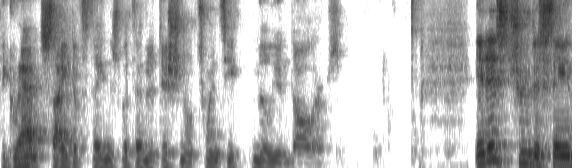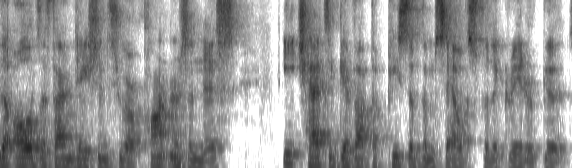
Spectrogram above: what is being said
the grant side of things with an additional $20 million. It is true to say that all of the foundations who are partners in this each had to give up a piece of themselves for the greater good.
